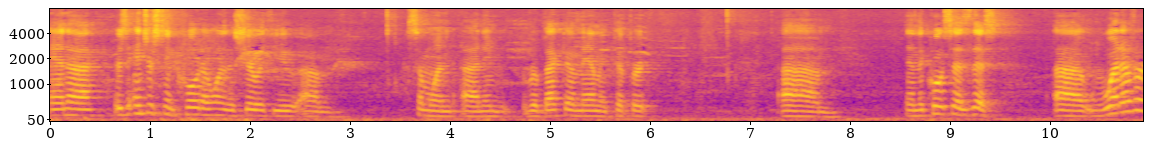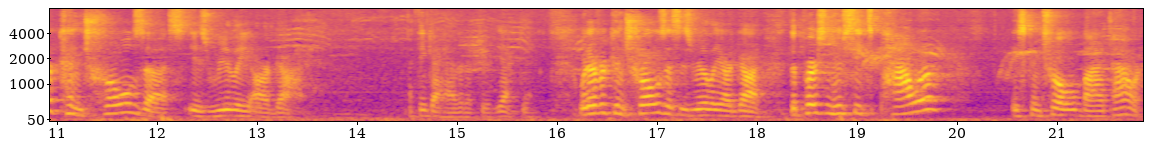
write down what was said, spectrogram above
And uh, there's an interesting quote I wanted to share with you. Um, someone uh, named Rebecca Manley Pippert. Um, and the quote says this uh, Whatever controls us is really our God. I think I have it up here. Yeah, yeah. Whatever controls us is really our God. The person who seeks power is controlled by power.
